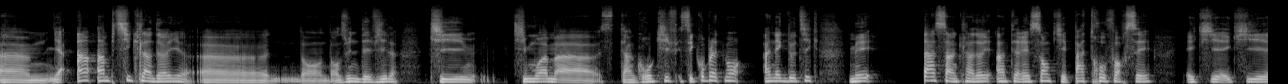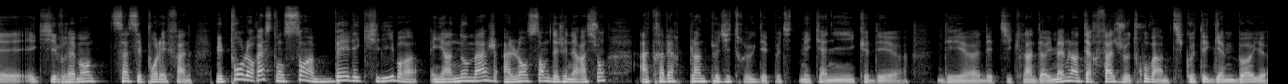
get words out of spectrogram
Euh, Il y a un, un petit clin d'œil euh, dans, dans une des villes qui, qui moi, m'a, c'était un gros kiff. C'est complètement anecdotique, mais ça, c'est un clin d'œil intéressant qui est pas trop forcé et qui est, qui est, et qui est vraiment, ça, c'est pour les fans. Mais pour le reste, on sent un bel équilibre et un hommage à l'ensemble des générations à travers plein de petits trucs, des petites mécaniques, des, euh, des, euh, des petits clins d'œil. Même l'interface, je trouve, a un petit côté Game Boy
